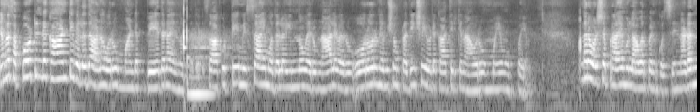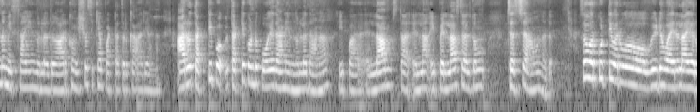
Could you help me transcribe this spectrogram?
നമ്മളെ സപ്പോർട്ടിന്റെ കാണ്ടി വലുതാണ് ഒരു ഉമ്മാന്റെ വേദന എന്നുള്ളത്. സോ ആ കുട്ടി മിസ്സായി മുതൽ ഇന്നു വരും നാളെ വരും ഓരോ നിമിഷവും പ്രതീക്ഷയോടെ കാത്തിരിക്കുന്ന ആ ഒരു ഉമ്മയും ഉപ്പയും. ഒന്നര വർഷ പ്രായമുള്ള അവർ പെൺകൊച്ച് നടന്ന് മിസ്സായി എന്നുള്ളത് ആർക്കും വിശ്വസിക്കാൻ പറ്റാത്തൊരു കാര്യമാണ്. ആരോ തട്ടിപ്പോ തട്ടിക്കൊണ്ടു പോയതാണ് എന്നുള്ളതാണ് ഇപ്പം എല്ലാം എല്ലാ ഇപ്പം എല്ലാ സ്ഥലത്തും ചർച്ച ആവുന്നത്. സോ ഒരു കുട്ടി ഒരു വീഡിയോ വൈറലായ ഒരു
